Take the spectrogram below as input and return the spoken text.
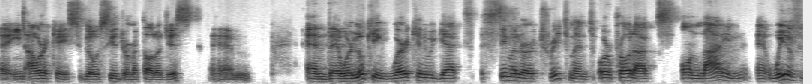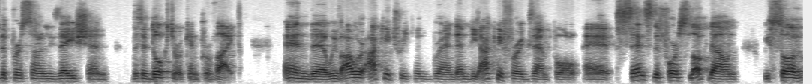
uh, in our case, to go see a dermatologist um, and uh, we're looking where can we get similar treatment or products online uh, with the personalization that a doctor can provide. And uh, with our acne treatment brand, MD Acne, for example, uh, since the first lockdown, we saw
